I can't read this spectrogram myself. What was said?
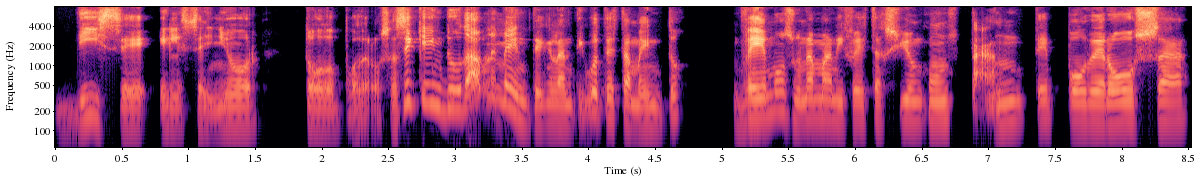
dice el Señor Todopoderoso. Así que indudablemente en el Antiguo Testamento vemos una manifestación constante, poderosa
